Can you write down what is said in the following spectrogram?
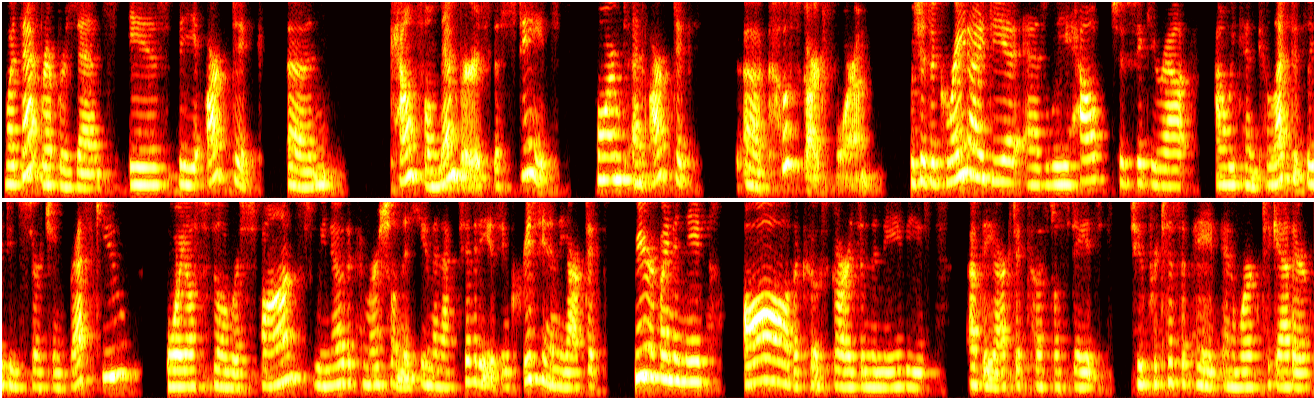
what that represents is the Arctic uh, Council members, the states, formed an Arctic uh, Coast Guard Forum, which is a great idea as we help to figure out how we can collectively do search and rescue, oil spill response. We know the commercial and the human activity is increasing in the Arctic. We are going to need all the Coast Guards and the navies of the Arctic coastal states to participate and work together.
